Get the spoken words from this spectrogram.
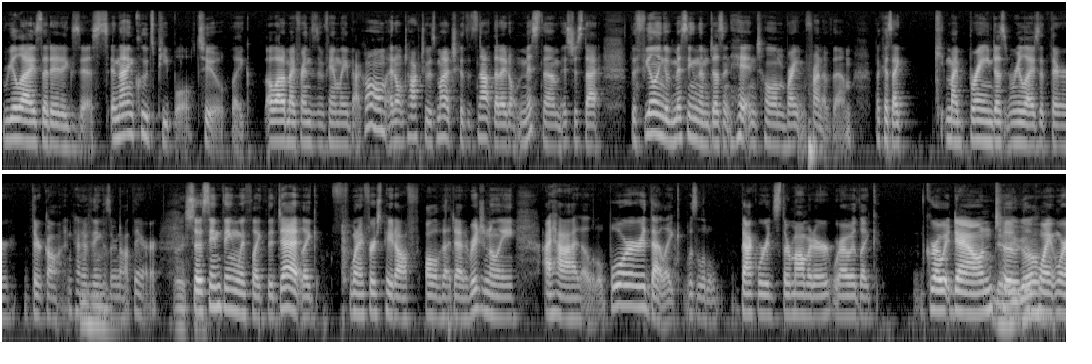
realize that it exists. And that includes people too. Like a lot of my friends and family back home, I don't talk to as much because it's not that I don't miss them. It's just that the feeling of missing them doesn't hit until I'm right in front of them because I my brain doesn't realize that they're they're gone kind of thing mm-hmm. because they're not there. So same thing with like the debt. Like when I first paid off all of that debt originally, I had a little board that like was a little backwards thermometer where I would like grow it down to the go. point where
